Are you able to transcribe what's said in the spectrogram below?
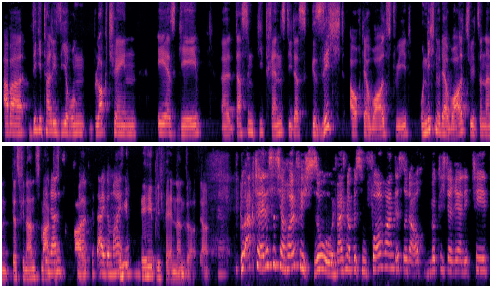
aber Digitalisierung, Blockchain, ESG, das sind die Trends, die das Gesicht auch der Wall Street und nicht nur der Wall Street, sondern des Finanzmarktes, Finanzmarktes allgemein ne? erheblich verändern wird. Ja. ja. Du, aktuell ist es ja häufig so, ich weiß nicht, ob es ein Vorwand ist oder auch wirklich der Realität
